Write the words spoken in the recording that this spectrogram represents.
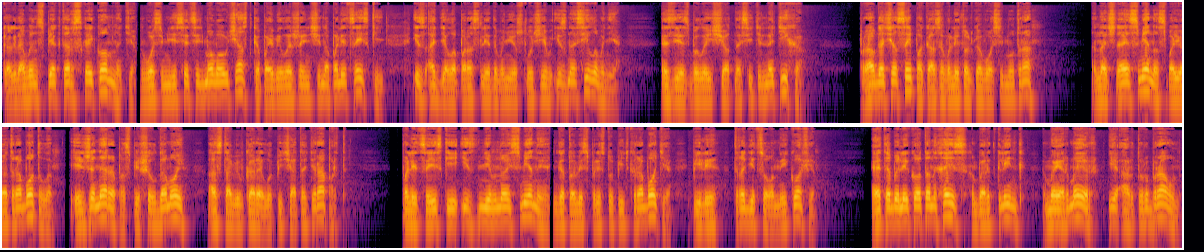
Когда в инспекторской комнате 87-го участка появилась женщина-полицейский из отдела по расследованию случаев изнасилования, здесь было еще относительно тихо. Правда, часы показывали только 8 утра. Ночная смена свою отработала, и Дженера поспешил домой, оставив Кареллу печатать рапорт. Полицейские из дневной смены, готовясь приступить к работе, пили традиционный кофе. Это были Коттон Хейс, Берт Клинк, Мэйр Мэйр и Артур Браун.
